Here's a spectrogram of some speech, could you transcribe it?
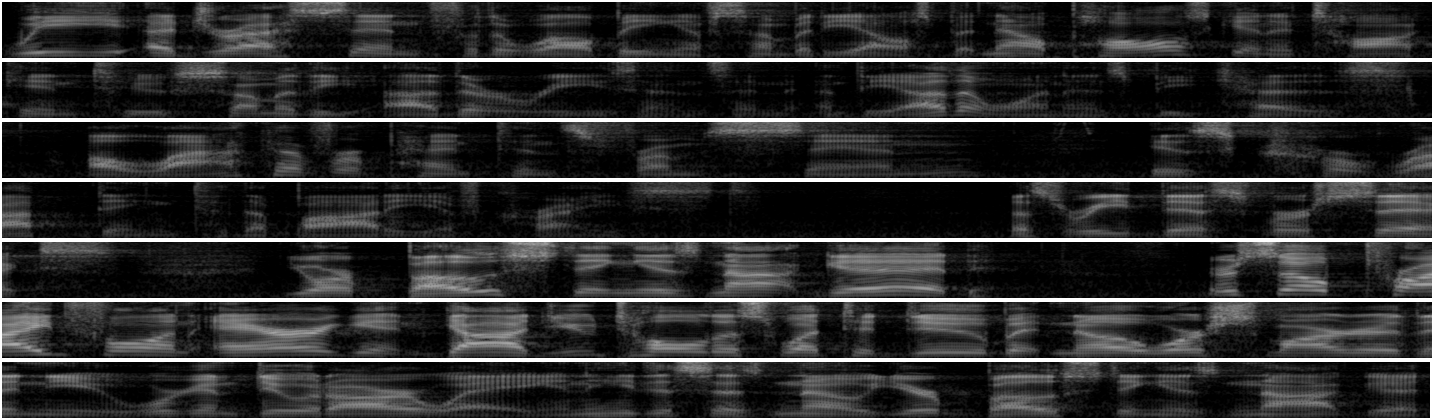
we address sin for the well being of somebody else. But now Paul's going to talk into some of the other reasons. And, and, the other one is because a lack of repentance from sin is corrupting to the body of Christ. Let's read this, verse 6. Your boasting is not good. They're so prideful and arrogant. God, you told us what to do, but no, we're smarter than you. We're going to do it our way. And he just says, No, your boasting is not good.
